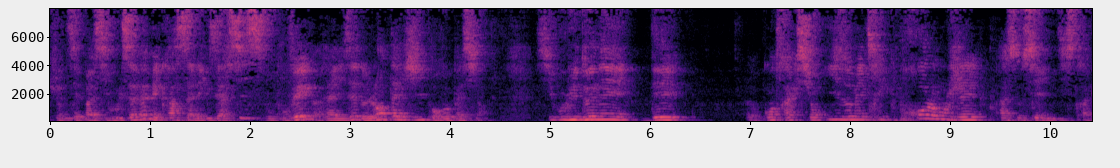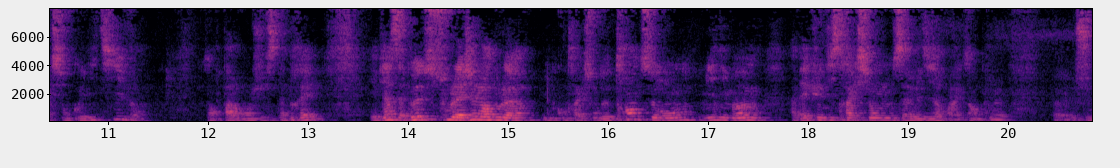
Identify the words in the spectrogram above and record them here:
Je ne sais pas si vous le savez, mais grâce à l'exercice, vous pouvez réaliser de l'antalgie pour vos patients. Si vous lui donnez des contractions isométriques prolongées associées à une distraction cognitive, nous en reparlerons juste après, eh bien, ça peut soulager leur douleur. Une contraction de 30 secondes minimum avec une distraction, ça veut dire par exemple, euh, je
